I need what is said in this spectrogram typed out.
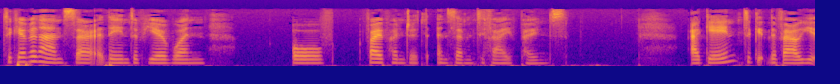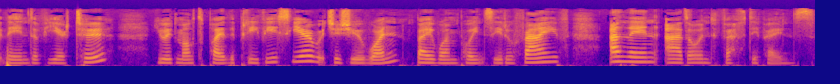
to give an answer at the end of year 1 of £575. Again, to get the value at the end of year 2, you would multiply the previous year, which is year 1, by 1.05 and then add on £50.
